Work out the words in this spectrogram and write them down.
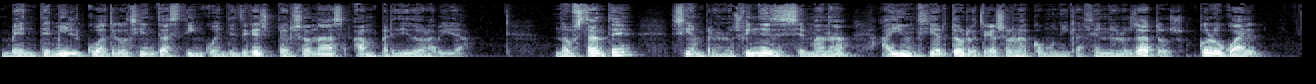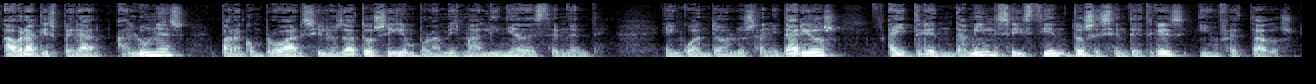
20.453 personas han perdido la vida. No obstante, siempre en los fines de semana hay un cierto retraso en la comunicación de los datos, con lo cual habrá que esperar al lunes para comprobar si los datos siguen por la misma línea descendente. En cuanto a los sanitarios, hay 30.663 infectados.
